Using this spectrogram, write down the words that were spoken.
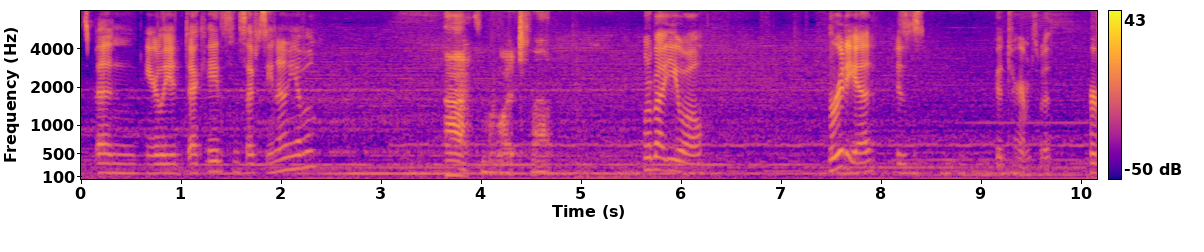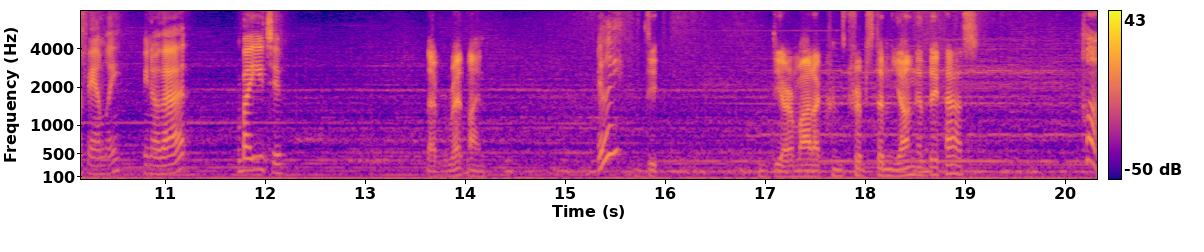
It's been nearly a decade since I've seen any of them. Ah, I can relate to that. What about you all? Viridia is good terms with her family. You know that. What about you two? Never met mine. Really? The, the Armada conscripts them young and they pass. Huh.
